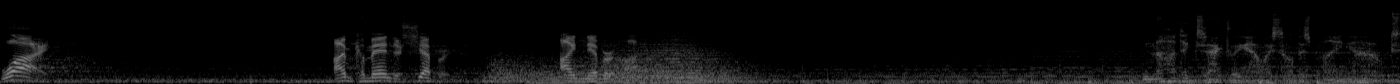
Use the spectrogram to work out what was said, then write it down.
Why? I'm Commander Shepard. I never hide. Not exactly how I saw this playing out.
